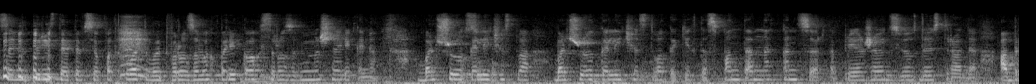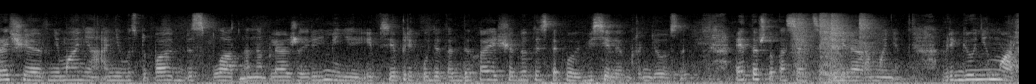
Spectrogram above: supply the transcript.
Сами туристы это все подхватывают в розовых париках с розовыми шариками. Большое количество, большое количество каких-то спонтанных концертов. Приезжают звезды эстрады. Обращая внимание, они выступают бесплатно на пляже Римени, и все приходят отдыхающие. Ну, то есть такое веселье грандиозное. Это что касается Эмилия Романи. В регионе Марки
